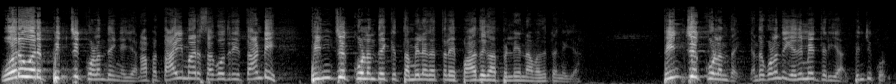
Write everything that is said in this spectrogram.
ஒரு ஒரு பிஞ்சு குழந்தைங்க ஐயா. நான் தாய்மார் சகோதரியை தாண்டி பிஞ்சு குழந்தைக்கு தமிழகத்தில் பாதுகாப்பு இல்லைன்னு நான் வந்துட்டேங்க ஐயா. பிஞ்சு குழந்தை. அந்த குழந்தை எதுவுமே தெரியாது. பிஞ்சு குழந்தை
